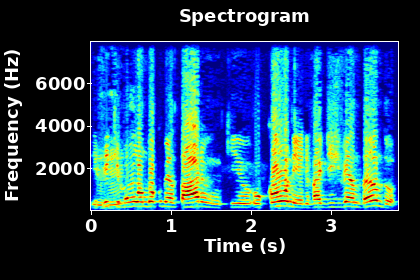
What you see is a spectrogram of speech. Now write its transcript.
e vi que rola um documentário em que o Cone ele vai desvendando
